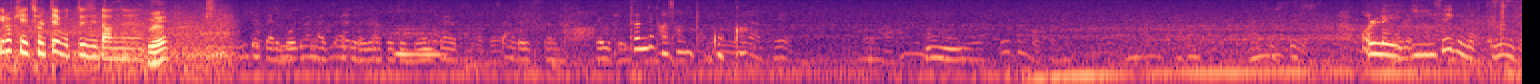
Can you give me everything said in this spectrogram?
이렇게 절대 못 뜨지 나는. 왜? 딴 데 가서 한번 보고 올까? 원래 이 색이 먹긴 한데.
